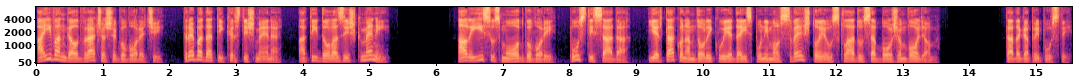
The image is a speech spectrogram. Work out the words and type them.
A Ivan ga odvraćaše govoreći, treba da ti krstiš mene, a ti dolaziš k meni. Ali Isus mu odgovori, pusti sada, jer tako nam dolikuje da ispunimo sve što je u skladu sa Božom voljom. Tada ga pripusti.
